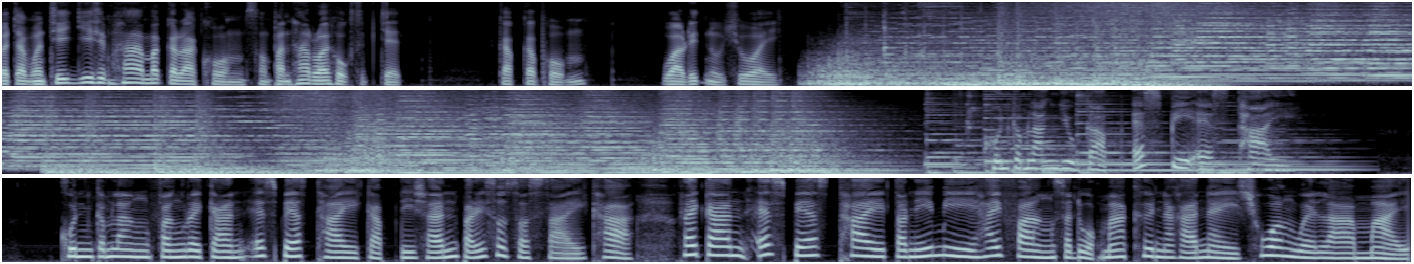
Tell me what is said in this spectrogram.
ประจำวันที่ 25 มกราคม 2567 กับกระผม วาริศหนูช่วย คุณกำลังอยู่กับ SBS ไทย คุณกำลังฟังรายการ SBS ไทย กับดิฉัน ปริสุทธ์สดใสค่ะ รายการ SBS ไทย ตอนนี้มีให้ฟังสะดวกมากขึ้นนะคะ ในช่วงเวลาใหม่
